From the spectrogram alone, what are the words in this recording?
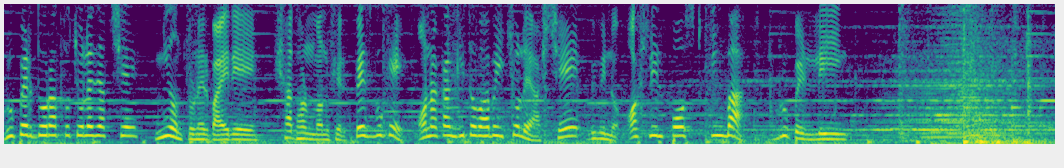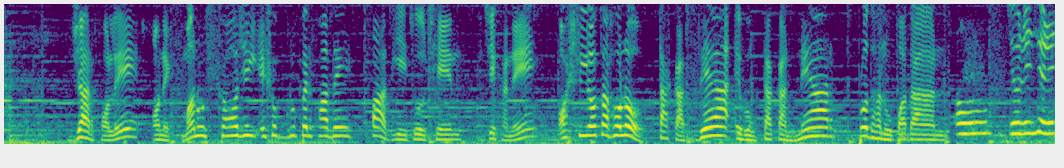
গ্রুপের দৌরাত্ম চলে যাচ্ছে নিয়ন্ত্রণের বাইরে। সাধারণ মানুষের ফেসবুকে অনাকাঙ্ক্ষিতভাবেই চলে আসছে বিভিন্ন অশ্লীল পোস্ট কিংবা গ্রুপের লিঙ্ক যার ফলে অনেক মানুষ সহজেই এসব গ্রুপের ফাঁদে পা দিয়ে চলছেন যেখানে অশ্লীলতা হলো টাকা দেয়া এবং টাকা নেয়ার প্রধান উপাদান। ও জোরে জোরে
